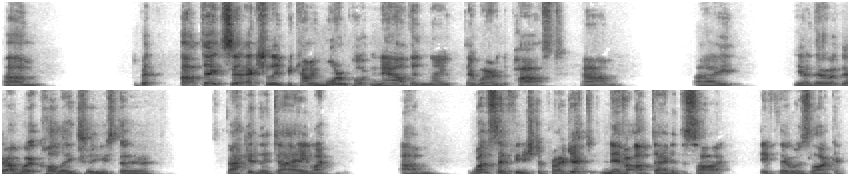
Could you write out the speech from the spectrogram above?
Um, but updates are actually becoming more important now than they they were in the past. Um, I, you know, there, there are work colleagues who used to, back in the day, like um, once they finished a project, never updated the site. If there was like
